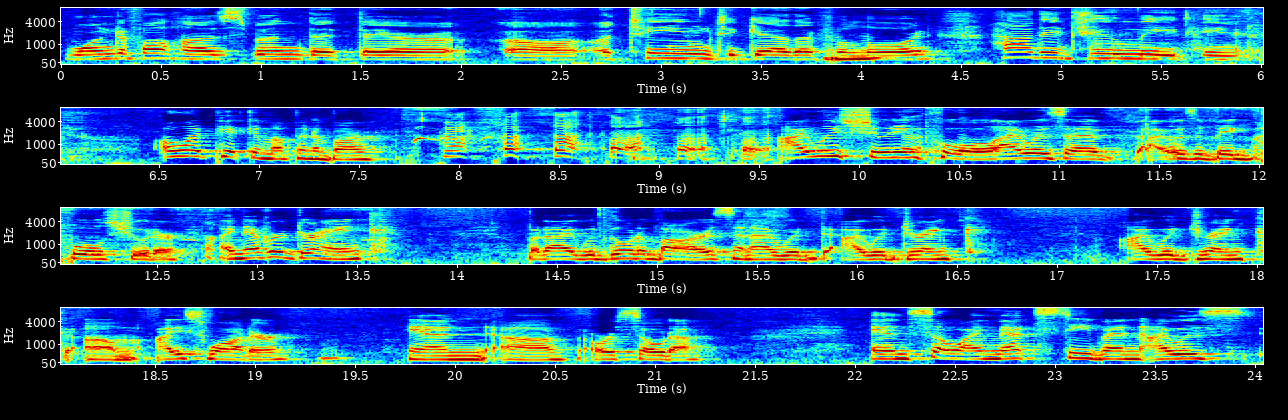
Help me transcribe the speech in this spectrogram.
wonderful husband that they're uh, a team together for Mm-hmm. Lord. How did you meet him? Oh, I picked him up in a bar. I was shooting pool. I was a I was a big pool shooter. I never drank, but I would go to bars and I would I would drink I would drink um, ice water and uh, or soda. And so I met Stephen. I was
